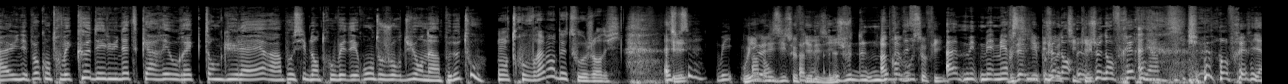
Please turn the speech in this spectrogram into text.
À une époque, on trouvait que des lunettes carrées ou rectangulaires. Impossible d'en trouver des rondes. Aujourd'hui, on a un peu de tout. On trouve vraiment de tout aujourd'hui. Est-ce que c'est- Oui, Oui, allez-y, Sophie, allez-y. Je vous de- Après vous, Sophie. Ah, mais, mais merci. aviez pris je n'en- ticket. je n'en ferai rien. je n'en ferai rien.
